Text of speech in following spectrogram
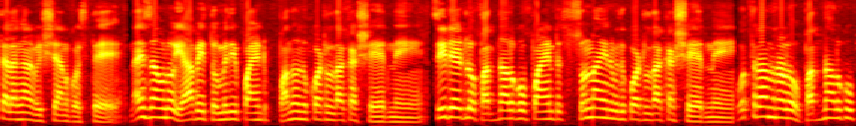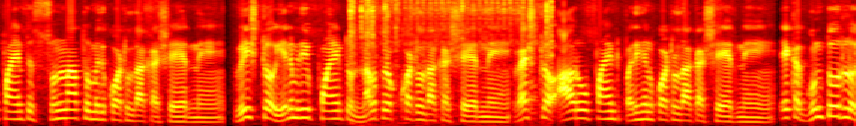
తెలంగాణ విషయానికి వస్తే నైజాం లో యాభై తొమ్మిది పాయింట్ పంతొమ్మిది కోట్ల దాకా షేర్ని సీడెడ్లో పద్నాలుగు పాయింట్ సున్నా ఎనిమిది కోట్ల దాకా షేర్ని ఉత్తరాంధ్రలో పద్నాలుగు పాయింట్ సున్నా తొమ్మిది కోట్ల దాకా షేర్ని ఈస్ట్లో ఎనిమిది పాయింట్ నలభై ఒక్క కోట్ల దాకా షేర్ని వెస్ట్లో ఆరు పాయింట్ పదిహేను కోట్ల దాకా షేర్ని ఇక గుంటూరులో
